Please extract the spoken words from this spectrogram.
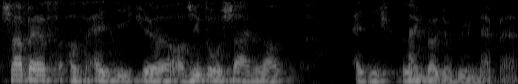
Sábesz az egyik a zsidóságnak egyik legnagyobb ünnepe.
